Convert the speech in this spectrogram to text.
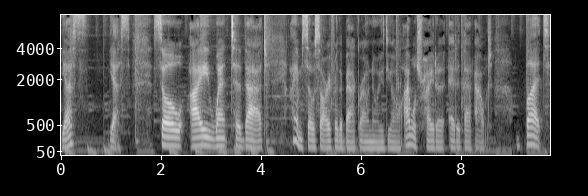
Yes? Yes. So I went to that. I am so sorry for the background noise, y'all. I will try to edit that out. But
